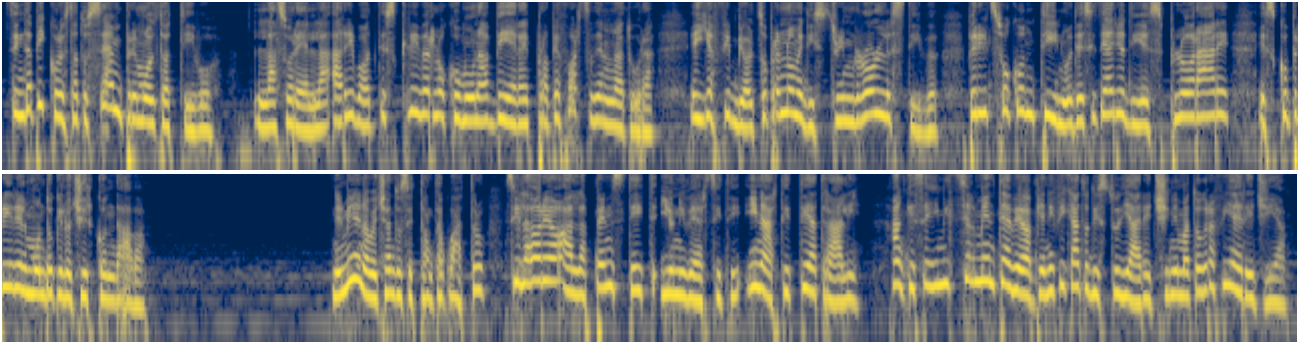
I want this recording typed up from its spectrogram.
Sin da piccolo è stato sempre molto attivo, la sorella arrivò a descriverlo come una vera e propria forza della natura e gli affibbiò il soprannome di Streamroll Steve per il suo continuo desiderio di esplorare e scoprire il mondo che lo circondava. Nel 1974 si laureò alla Penn State University in arti teatrali, anche se inizialmente aveva pianificato di studiare cinematografia e regia.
